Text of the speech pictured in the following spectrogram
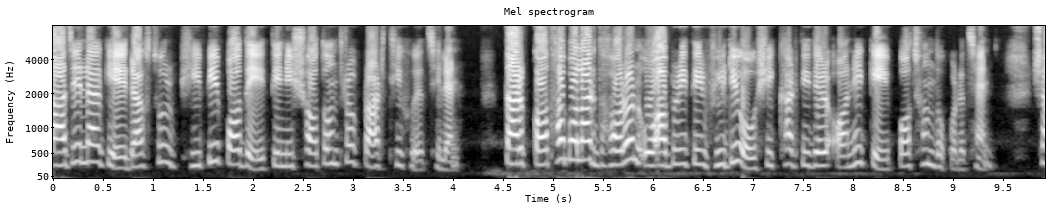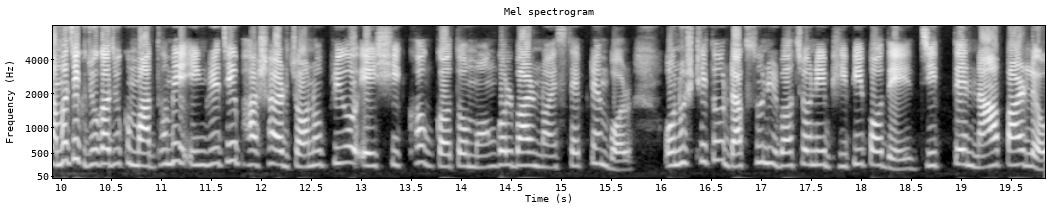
কাজে লাগিয়ে ডাকসুর ভিপি পদে তিনি স্বতন্ত্র প্রার্থী হয়েছিলেন। তার কথা বলার ধরন ও আবৃত্তির ভিডিও শিক্ষার্থীদের অনেকে পছন্দ করেছেন। সামাজিক যোগাযোগ মাধ্যমে ইংরেজি ভাষার জনপ্রিয় এই শিক্ষক গত মঙ্গলবার নয় সেপ্টেম্বর অনুষ্ঠিত ডাকসু নির্বাচনে ভিপি পদে জিততে না পারলেও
